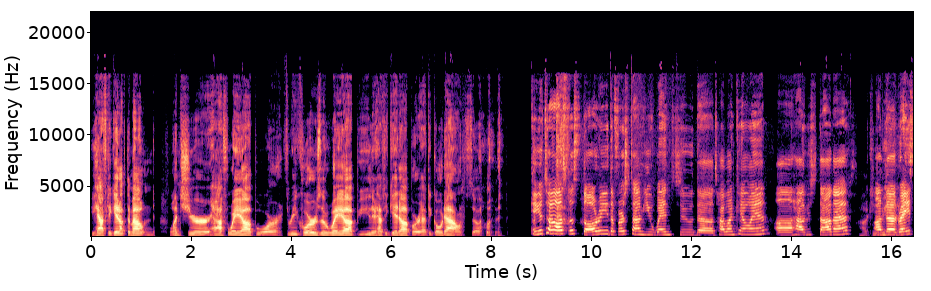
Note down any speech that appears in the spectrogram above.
you have to get up the mountain. Once you're halfway up or three quarters of the way up, you either have to get up or have to go down. So Can you tell us the story the first time you went to the Taiwan KOM? Uh, how you started? uh, can you be- the race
